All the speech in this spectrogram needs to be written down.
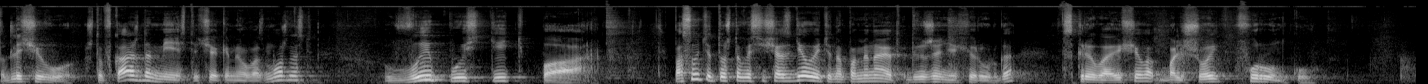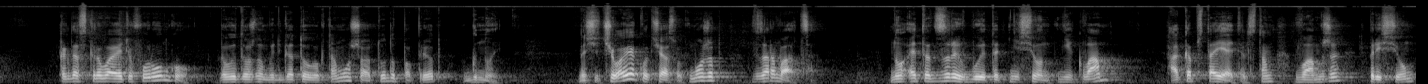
Для чего? Чтобы в каждом месте человек имел возможность выпустить пар. По сути, то, что вы сейчас делаете, напоминает движение хирурга, вскрывающего большой фурункул. Когда вскрываете фурункул, то вы должны быть готовы к тому, что оттуда попрет гной. Значит, человек вот сейчас вот может взорваться. Но этот взрыв будет отнесен не к вам, а к обстоятельствам. Вам же при всем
